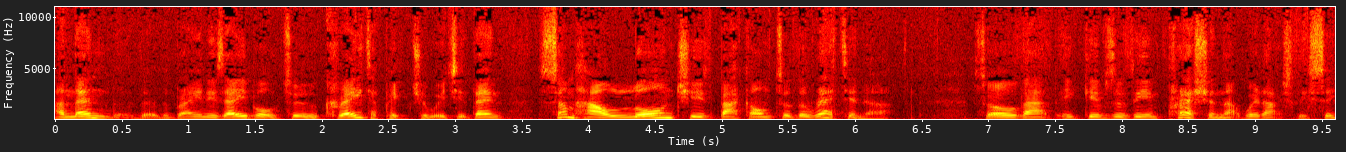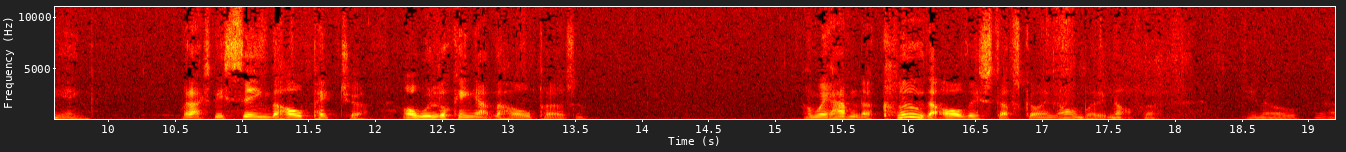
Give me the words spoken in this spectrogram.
And then the, the brain is able to create a picture which it then somehow launches back onto the retina so that it gives us the impression that we're actually seeing. We're actually seeing the whole picture, or we're looking at the whole person. And we haven't a clue that all this stuff's going on, but it's not for, you know, uh,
